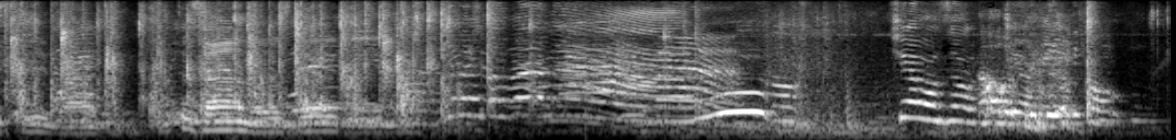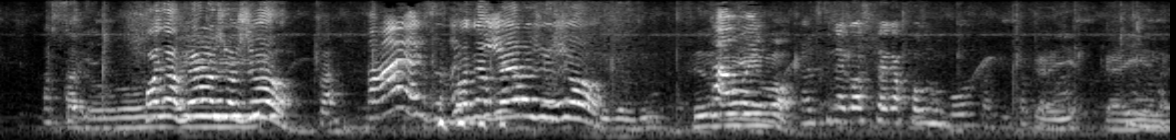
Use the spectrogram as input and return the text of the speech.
felicidade. Muitos anos de vida. Tira a mãozão pra ti. Pode a vela, Jojo. Pai, ajuda Pode a vela, Jojo. Calma aí. ó. Antes que o negócio pega fogo no bolso. Caí, caí, né?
